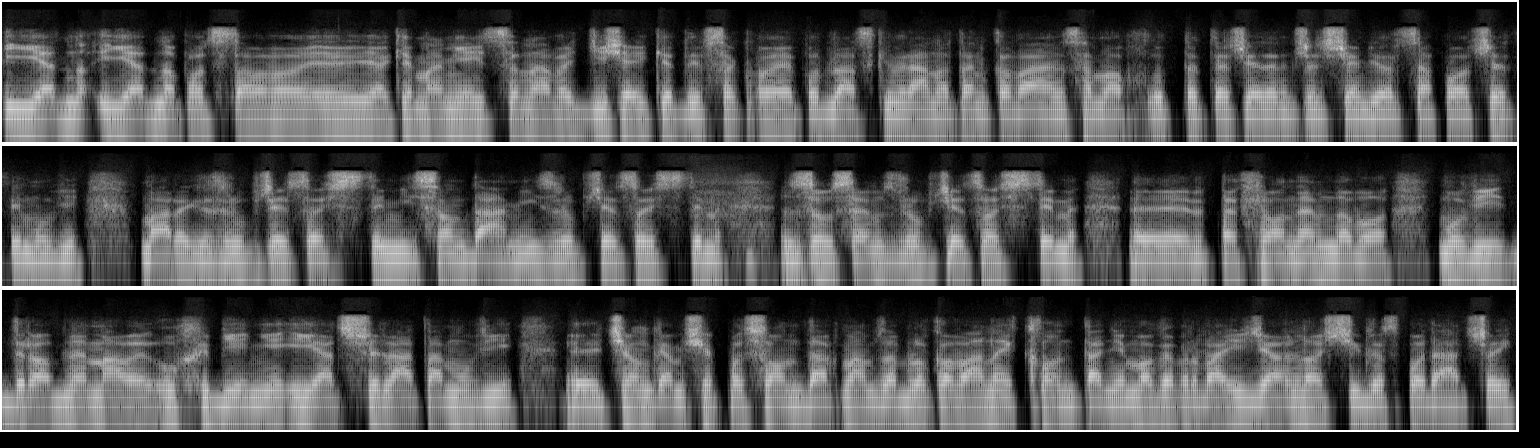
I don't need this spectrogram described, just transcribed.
I jedno, i jedno podstawowe jakie ma miejsce nawet dzisiaj, kiedy w Sokołowie Podlaskim rano tankowałem samochód, to też jeden przedsiębiorca podszedł i mówi, Marek, zróbcie coś z tymi sądami, zróbcie coś z tym ZUS-em, zróbcie coś z tym y, Pefronem, no bo mówi, drobne, małe uchybienie i ja trzy lata, mówi, y, ciągam się po sądach, mam zablokowane konta, nie mogę prowadzić działalności gospodarczej,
